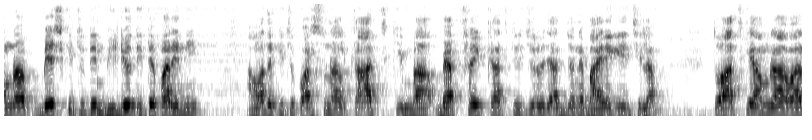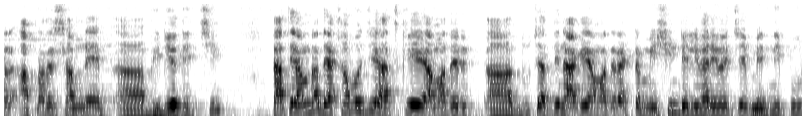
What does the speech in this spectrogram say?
আমরা বেশ কিছুদিন ভিডিও দিতে পারিনি। আমাদের কিছু পার্সোনাল কাজ কিংবা ব্যবসায়িক কাজ কিছু ছিল, যার জন্য বাইরে গিয়েছিলাম। তো আজকে আমরা আবার আপনাদের সামনে ভিডিও দিচ্ছি। তাতে আমরা দেখাবো যে আজকে আমাদের দু চার দিন আগে আমাদের একটা মেশিন ডেলিভারি হয়েছে মেদিনীপুর।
